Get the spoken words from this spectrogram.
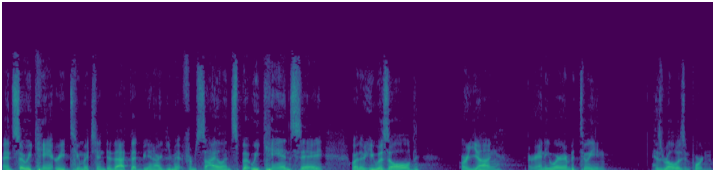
And so we can't read too much into that. That'd be an argument from silence. But we can say whether he was old or young or anywhere in between, his role is important.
